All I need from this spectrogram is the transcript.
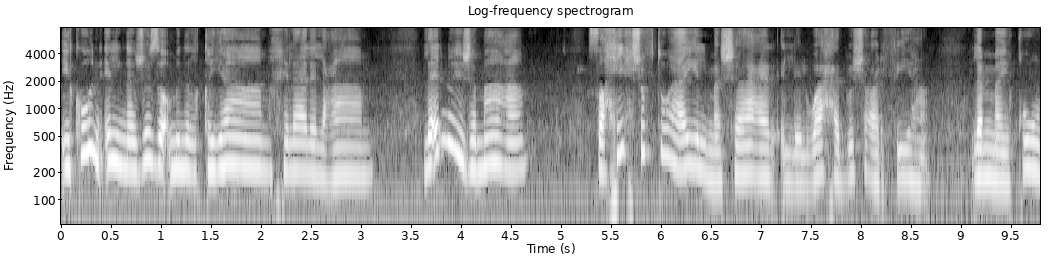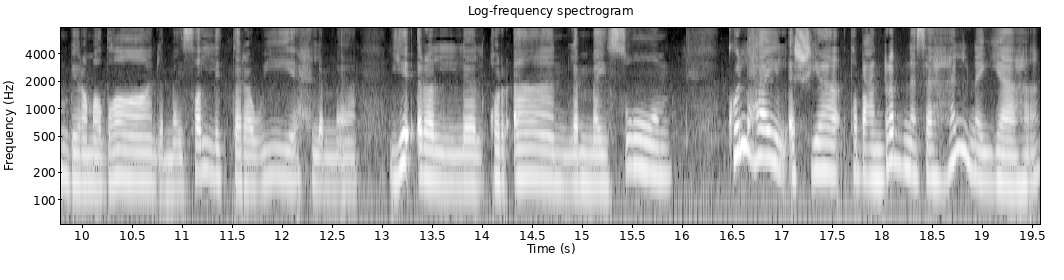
يكون إلنا جزء من القيام خلال العام. لأنه يا جماعة صحيح شفتوا هاي المشاعر اللي الواحد بيشعر فيها لما يقوم برمضان لما يصلي التراويح لما يقرأ القرآن لما يصوم؟ كل هاي الأشياء طبعا ربنا سهلنا إياها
